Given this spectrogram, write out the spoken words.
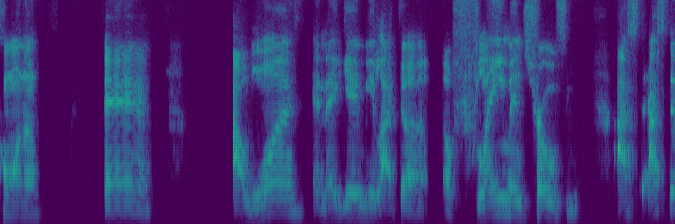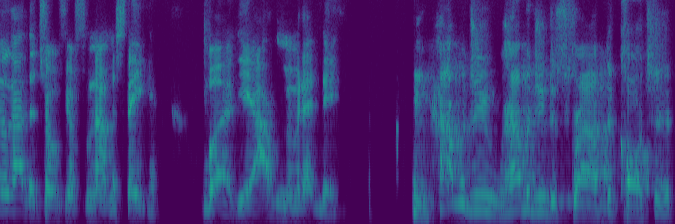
corner, and I won. And they gave me like a a flaming trophy. I I still got the trophy if I'm not mistaken. But yeah, I remember that day. Hmm, how would you how would you describe the culture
